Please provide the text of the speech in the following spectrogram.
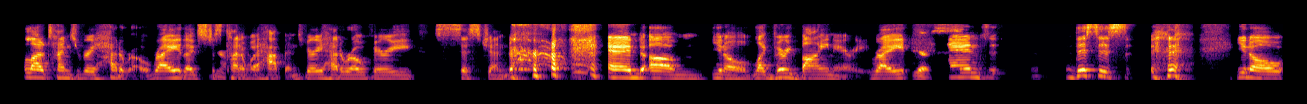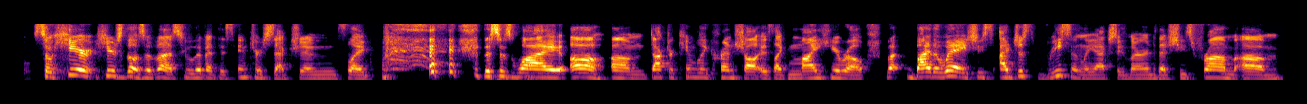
a lot of times you're very hetero, right? That's just Yeah. kind of what happens. Very hetero, very cisgender, and, um, you know, like very binary, right? Yes. and this is you know so here here's those of us who live at this intersection it's like this is why oh um dr kimberlé crenshaw is like my hero but by the way she's i just recently actually learned that she's from um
